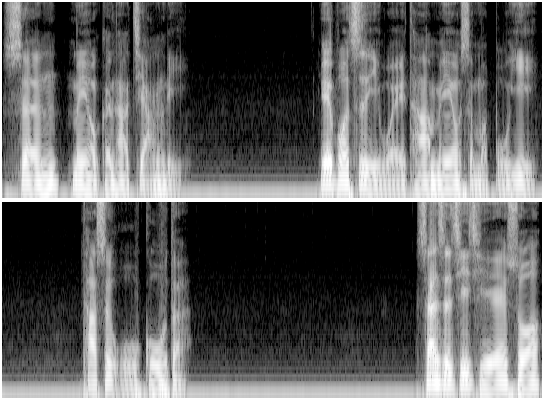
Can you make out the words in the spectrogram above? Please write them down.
神没有跟他讲理。约伯自以为他没有什么不义，他是无辜的。三十七节说，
